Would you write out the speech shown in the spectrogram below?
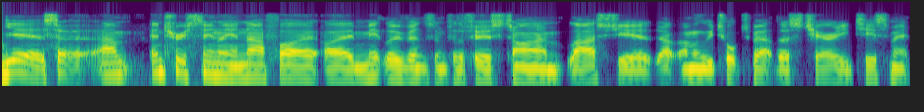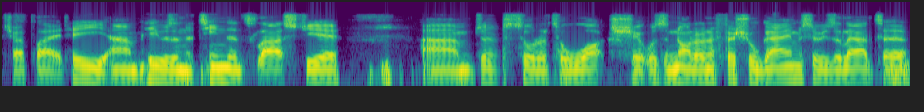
Yeah, so um, interestingly enough, I, I met Lou Vincent for the first time last year. I mean, we talked about this charity test match I played. He um, he was in attendance last year um, just sort of to watch. It was not an official game, so he was allowed to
